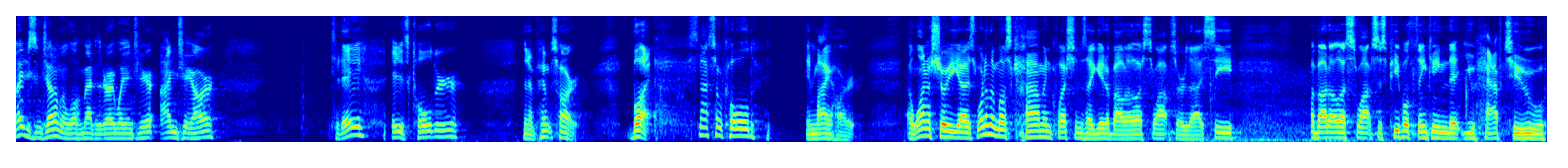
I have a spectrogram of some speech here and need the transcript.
Ladies and gentlemen, welcome back to the Driveway Engineer. I'm JR. Today, it is colder than a pimp's heart, but it's not so cold in my heart. I want to show you guys one of the most common questions I get about LS swaps or that I see about LS swaps is people thinking that you have to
